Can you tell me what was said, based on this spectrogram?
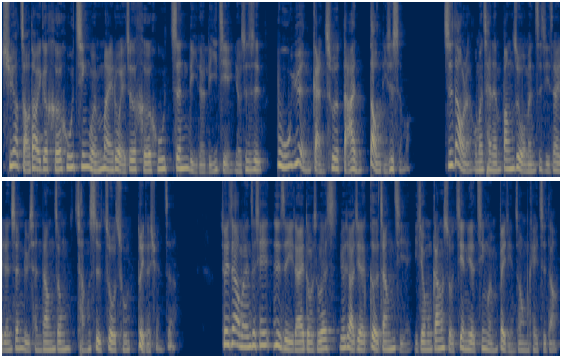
需要找到一个合乎经文脉络，也就是合乎真理的理解，也就是不愿赶出的答案到底是什么？知道了，我们才能帮助我们自己在人生旅程当中尝试做出对的选择。所以在我们这些日子以来，读所谓约书亚记的各章节，以及我们刚刚所建立的经文背景中，我们可以知道，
